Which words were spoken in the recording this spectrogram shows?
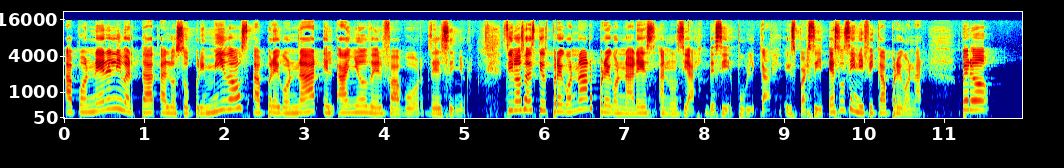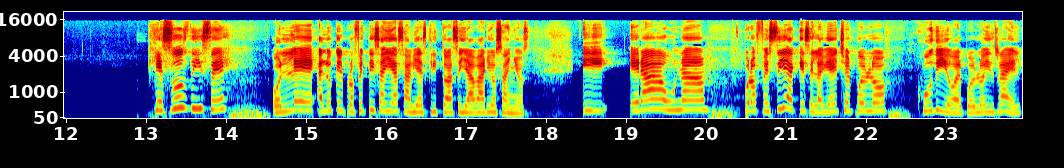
a poner en libertad a los oprimidos, a pregonar el año del favor del Señor. Si no sabes qué es pregonar, pregonar es anunciar, decir, publicar, esparcir. Eso significa pregonar. Pero Jesús dice o lee algo que el profeta Isaías había escrito hace ya varios años y era una profecía que se le había hecho al pueblo judío, al pueblo de Israel,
